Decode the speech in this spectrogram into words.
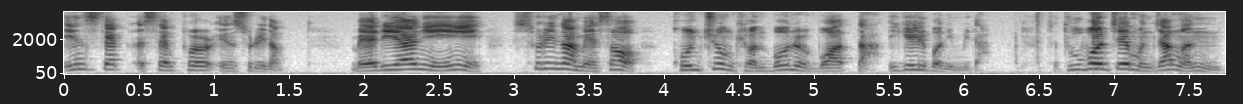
insect sample in Suriname. 메리안이 수리남에서 곤충 견본을 모았다. 이게 1번입니다. 자, 두 번째 문장은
